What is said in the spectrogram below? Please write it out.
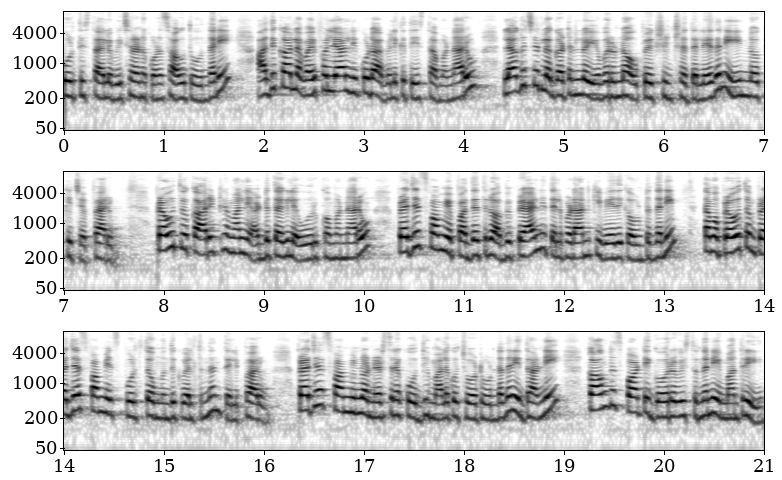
పూర్తి స్థాయిలో విచారణ కొనసాగుతూ ఉందని అధికారుల వైఫల్యాల్ని కూడా వెలికి తీస్తామన్నారు లఘుచర్ల ఘటనలో ఎవరున్నా ఉపేక్షించదలేదని నొక్కి చెప్పారు. ప్రభుత్వ కార్యక్రమాల్ని అడ్డు తగిలే ఊరుకోమన్నారు. ప్రజాస్వామ్య పద్ధతిలో అభిప్రాయాల్ని తెలపడానికి వేదిక ఉంటుందని తమ ప్రభుత్వం ప్రజాస్వామ్య స్ఫూర్తితో ముందుకు వెళ్తుందని తెలిపారు. ప్రజాస్వామ్యంలో నిరసనకు ఉద్యమాలకు చోటు ఉండదని దాన్ని కాంగ్రెస్ పార్టీ గౌరవిస్తుందని మంత్రి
